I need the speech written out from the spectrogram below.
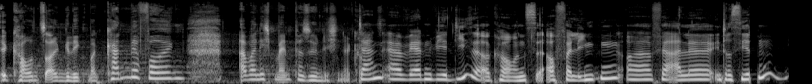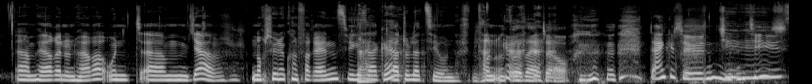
Twitter-Accounts angelegt. Man kann mir folgen, aber nicht meinen persönlichen Account. Dann äh, werden wir diese Accounts auch verlinken äh, für alle Interessierten, ähm, Hörerinnen und Hörer. Und ähm, ja, noch schöne Konferenz. Wie gesagt, Danke. Gratulation von Danke. unserer Seite auch. Dankeschön. Tschüss. Tschüss.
